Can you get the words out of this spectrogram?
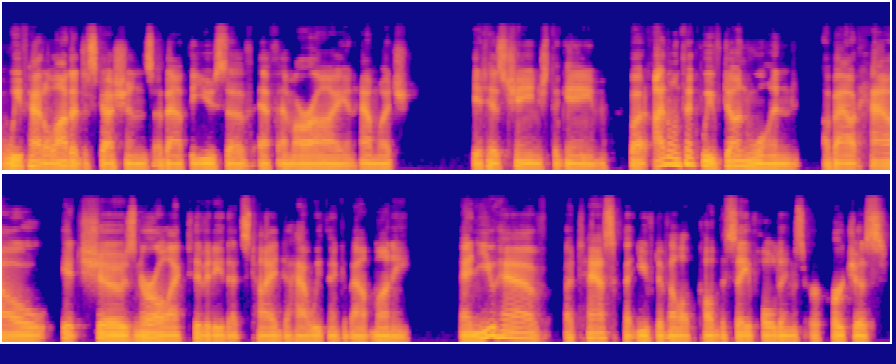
We've had a lot of discussions about the use of fMRI and how much it has changed the game. But I don't think we've done one about how it shows neural activity that's tied to how we think about money. And you have a task that you've developed called the Save Holdings or Purchase.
